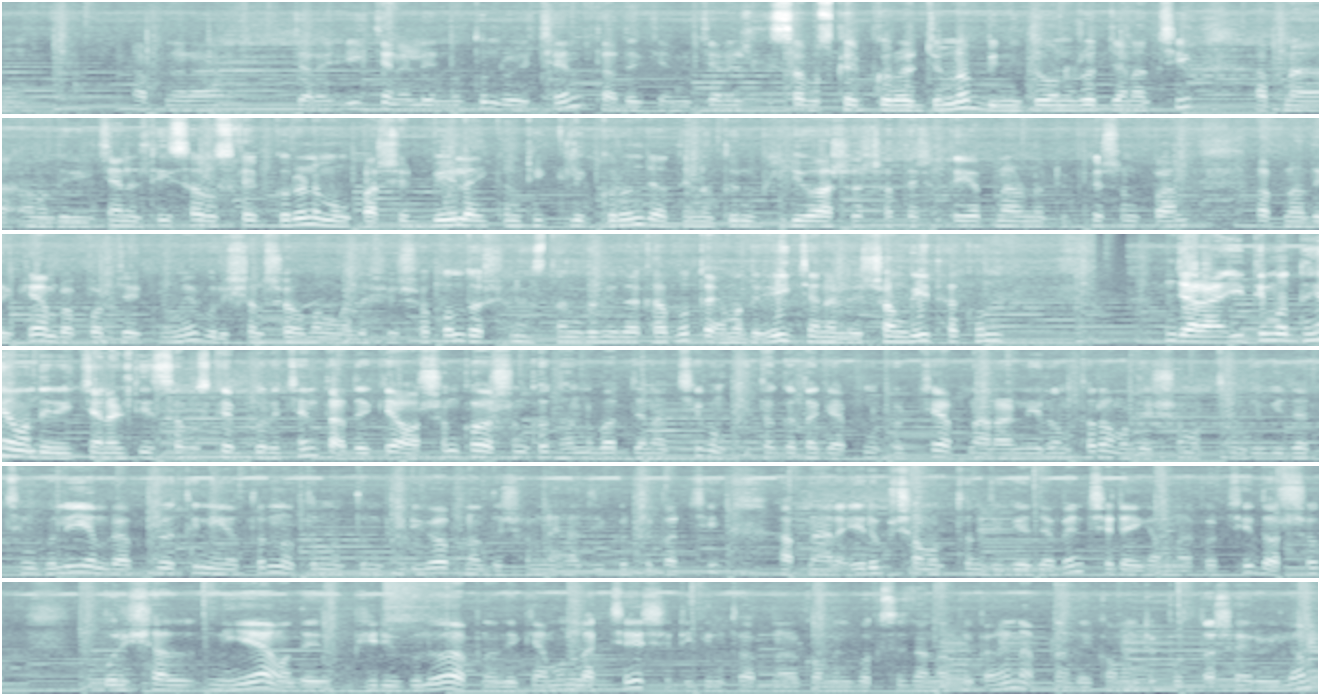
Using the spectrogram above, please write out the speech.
আপনারা যারা এই চ্যানেলে নতুন রয়েছেন, তাদেরকে আমি চ্যানেলটি সাবস্ক্রাইব করার জন্য বিনীত অনুরোধ জানাচ্ছি। আপনারা আমাদের এই চ্যানেলটি সাবস্ক্রাইব করুন এবং পাশের বেল আইকনটি ক্লিক করুন যাতে নতুন ভিডিও আসার সাথে সাথে আপনারা নোটিফিকেশন পান। আপনাদেরকে আমরা পর্যায়ক্রমে বরিশাল সহ বাংলাদেশের সকল দর্শনীয় স্থানগুলি দেখাবো। তাই আমাদের এই চ্যানেলের সঙ্গেই থাকুন। যারা ইতিমধ্যে আমাদের এই চ্যানেলটি সাবস্ক্রাইব করেছেন, তাদেরকে অসংখ্য অসংখ্য ধন্যবাদ জানাচ্ছি এবং কৃতজ্ঞতা জ্ঞাপন করছি। আপনারা নিরন্তর আমাদের সমর্থন যুগিয়ে যাচ্ছেন বলেই আমরা প্রতিনিয়ত নতুন নতুন ভিডিও আপনাদের সামনে হাজির করতে পারছি। আপনারা এরূপ সমর্থন যুগিয়ে যাবেন, সেটাই কামনা করছি। দর্শক, বরিশাল নিয়ে আমাদের ভিডিওগুলো আপনাদের কেমন লাগছে সেটি কিন্তু আপনারা কমেন্ট বক্সে জানাতে পারেন। আপনাদের কমেন্টে প্রত্যাশায় রইলাম।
